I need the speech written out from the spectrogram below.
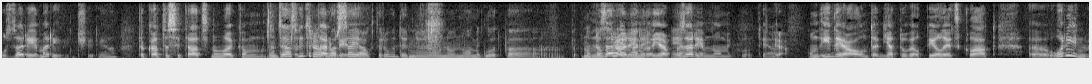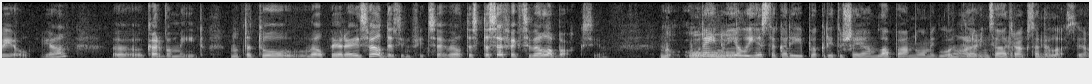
uz zariem arī viņš ir. Jā. Tā kā tas ir tāds, nu, laikam. Dzelzs tāds vitrā var sajaukt ar ūdeni un, un nomiglot pa, pa, nu, Nu, pa var zariem arī, arī. jā, pa zariem nomiglot. Jā. Jā. Un ideāli, un tad, ja tu vēl pieliec klāt uh, urīnvielu, jā, uh, karbamīdu, nu, tad tu vēl pēreiz vēl dezinficē. Vēl tas, tas efekts ir vēl labāks. Jā. Nu, urīna vielu iesaka arī pa kritušajām lapām nomiglot, Nu, nu, lai arī, viņas jā, ātrāk jā. sadalās. Jā.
